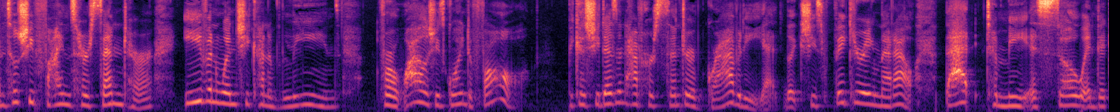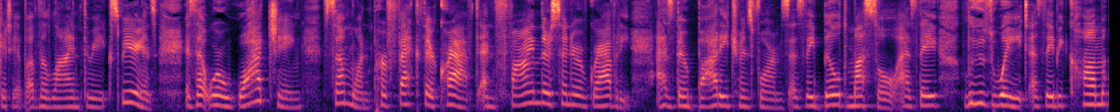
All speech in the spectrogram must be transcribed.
until she finds her center, even when she kind of leans, for a while she's going to fall because she doesn't have her center of gravity yet. Like she's figuring that out. That to me is so indicative of the line three experience is that we're watching someone perfect their craft and find their center of gravity as their body transforms, as they build muscle, as they lose weight, as they become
